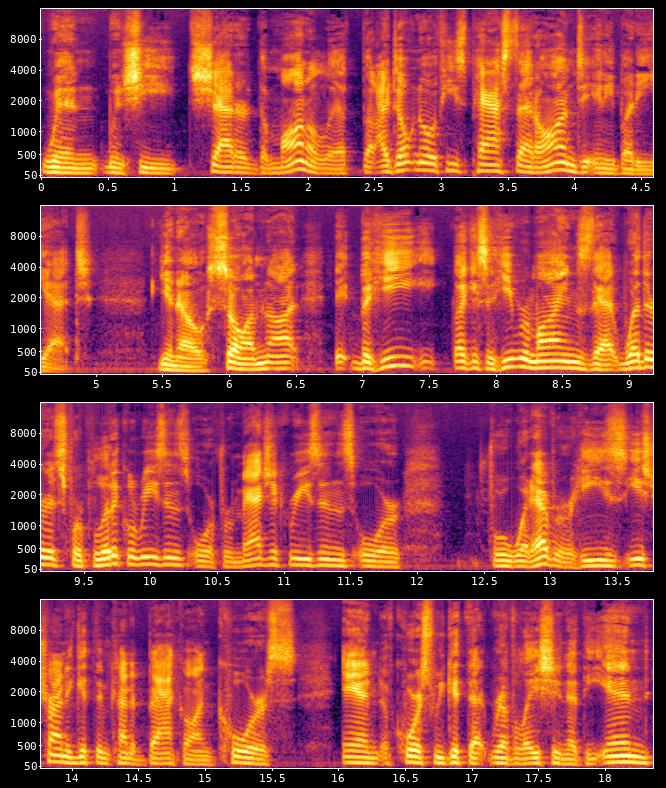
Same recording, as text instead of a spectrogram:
when when she shattered the monolith. But I don't know if he's passed that on to anybody yet. You know, so I'm not. But he, like I said, he reminds that whether it's for political reasons or for magic reasons or for whatever. He's he's trying to get them kind of back on course. And of course we get that revelation at the end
